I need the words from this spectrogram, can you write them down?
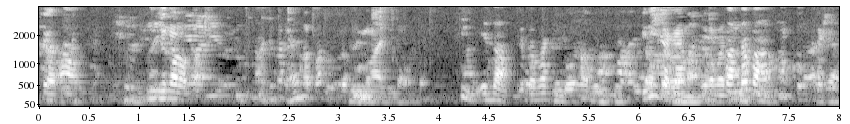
Cioè, ah, non giocava tanto. Sì, esatto. Giocava tipo. Quindi gioca quando avanti con tre.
